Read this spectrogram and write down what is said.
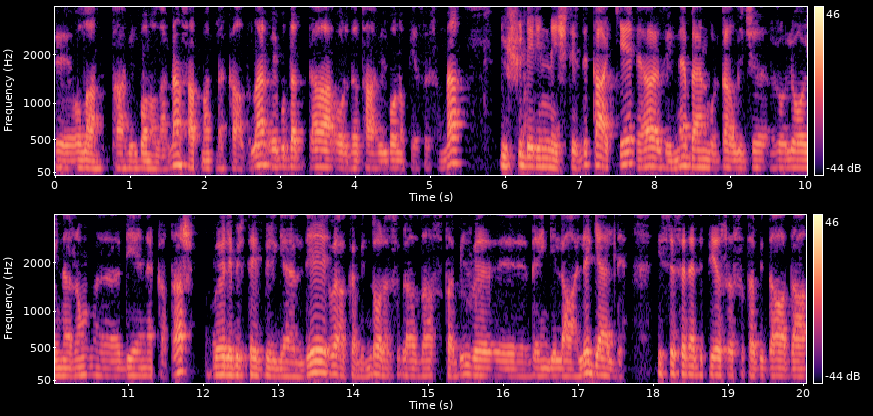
e, olan tahvil bonolardan satmakla kaldılar ve bu da daha orada tahvil bono piyasasında düşüşü derinleştirdi ta ki e, hazine ben burada alıcı rolü oynarım e, diyene kadar böyle bir tedbir geldi ve akabinde orası biraz daha stabil ve e, dengeli hale geldi. Hisse senedi piyasası tabii daha da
